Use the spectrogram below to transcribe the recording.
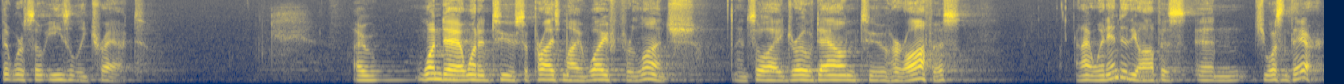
that we're so easily tracked. I, one day I wanted to surprise my wife for lunch, and so I drove down to her office. And I went into the office, and she wasn't there.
